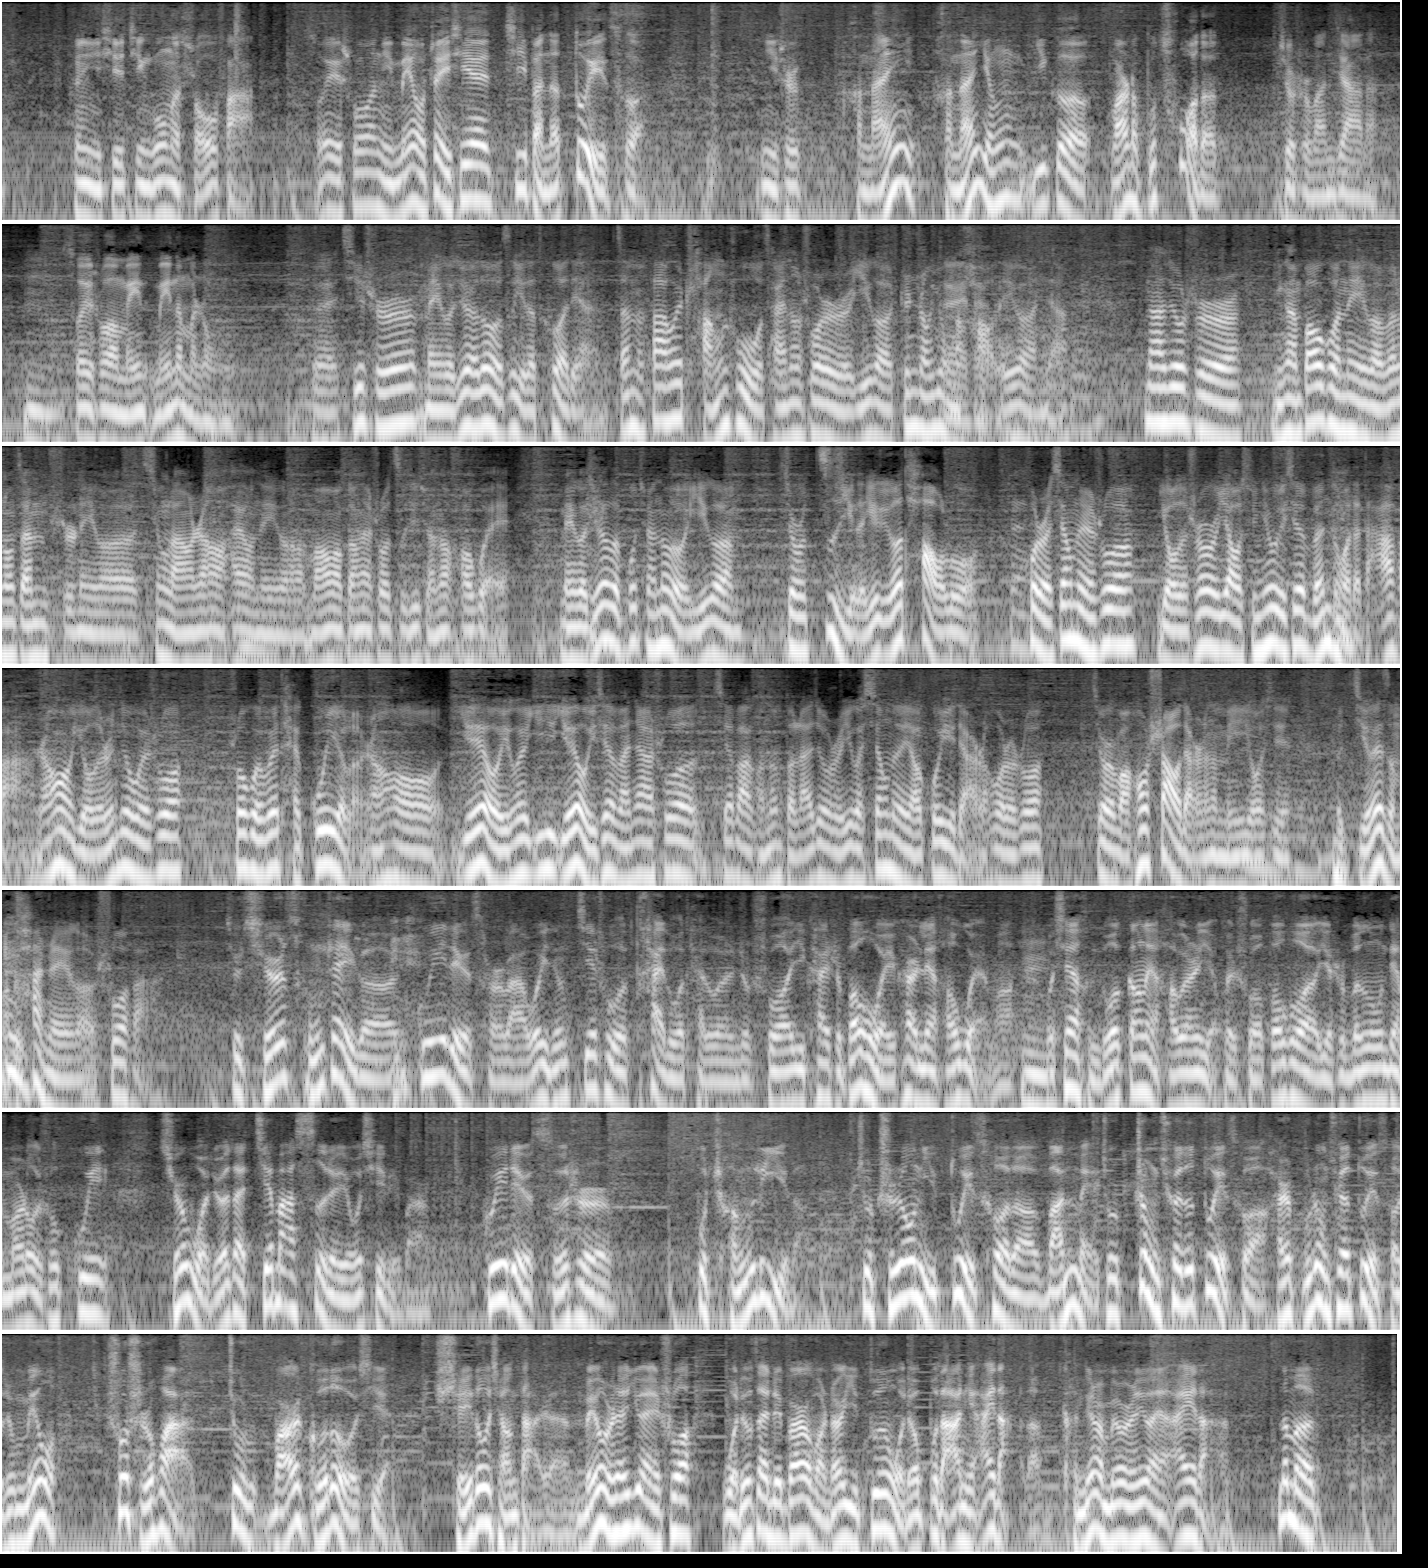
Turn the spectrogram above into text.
跟一些进攻的手法。所以说，你没有这些基本的对策，你是很难很难赢一个玩的不错的就是玩家的。嗯，所以说没没那么容易。对，其实每个角色都有自己的特点，咱们发挥长处才能说是一个真正用的好的一个玩家。那就是你看，包括那个文龙，咱们使那个青狼，然后还有那个毛毛刚才说自己选择好鬼，每个角色不全都有一个就是自己的一个一个套路对，或者相对说有的时候要寻求一些稳妥的打法，然后有的人就会说说会不会太龟了，然后也有一回也也有一些玩家说街霸可能本来就是一个相对要龟一点的，或者说就是往后稍点的那么一游戏，几位怎么看这个说法？就其实从这个“龟”这个词儿吧，我已经接触了太多太多人，就说一开始，包括我一开始练好鬼嘛，嗯我现在很多刚练好鬼人也会说，包括也是文龙电猫都会说“龟”。其实我觉得在街霸四这游戏里边，“龟”这个词是不成立的，就只有你对策的完美，就是正确的对策还是不正确的对策，就没有说实话，就是玩格斗游戏，谁都想打人，没有人愿意说我就在这边往这儿一蹲，我就不打你挨打的，肯定是没有人愿意挨打。那么。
